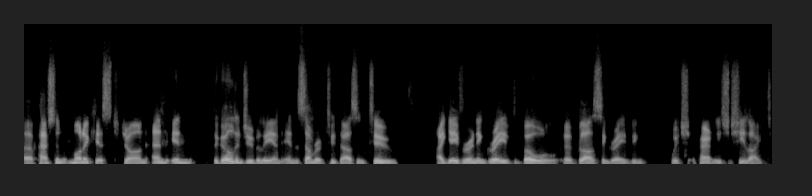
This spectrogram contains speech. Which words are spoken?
a passionate monarchist, John, and in the Golden Jubilee in, in the summer of 2002, I gave her an engraved bowl, a glass engraving, which apparently she liked.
